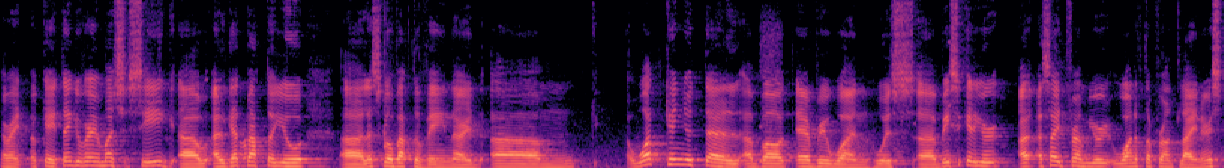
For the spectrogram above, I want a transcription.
All right. Okay. Thank you very much, Sig. Uh, I'll get back to you. Uh, let's go back to Vaynard. Um, what can you tell about everyone who is uh, basically your aside from you're one of the frontliners,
